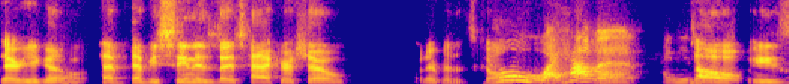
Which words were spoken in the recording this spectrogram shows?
There you go. Have, have you seen his, his hacker show? Whatever that's called. Oh, I haven't. I need. Oh, he's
